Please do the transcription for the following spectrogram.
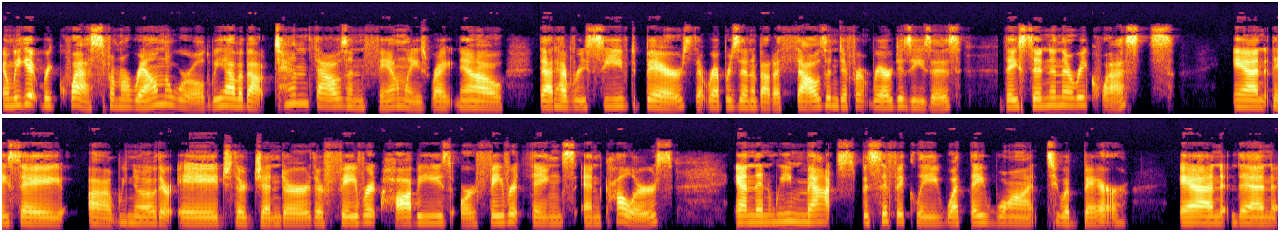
and we get requests from around the world. We have about 10,000 families right now that have received bears that represent about a thousand different rare diseases. They send in their requests and they say, uh, we know their age, their gender, their favorite hobbies or favorite things and colors. And then we match specifically what they want to a bear and then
